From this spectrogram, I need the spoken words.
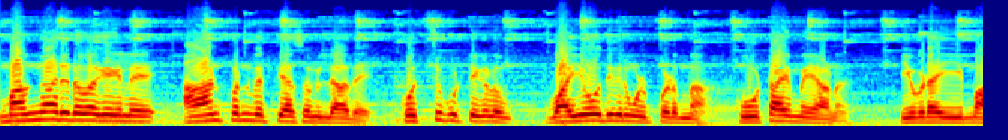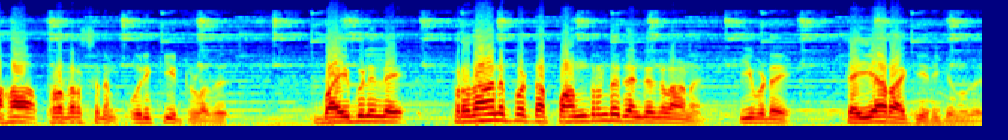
മങ്ങാടിടവകയിലെ ആൺപെൺ വ്യത്യാസമില്ലാതെ കൊച്ചുകുട്ടികളും വയോധികനും ഉൾപ്പെടുന്ന കൂട്ടായ്മയാണ് ഇവിടെ ഈ മഹാപ്രദർശനം ഒരുക്കിയിട്ടുള്ളത്. ബൈബിളിലെ പ്രധാനപ്പെട്ട പന്ത്രണ്ട് രംഗങ്ങളാണ് ഇവിടെ തയ്യാറാക്കിയിരിക്കുന്നത്.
